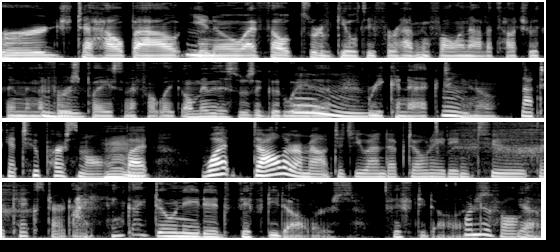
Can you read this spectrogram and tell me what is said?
urge to help out. You Hmm. know, I felt sort of guilty for having fallen out of touch with him in the first place, and I felt like, oh, maybe this was a good way Hmm. to reconnect. Hmm. You know, Not to get too personal, Hmm. but what dollar amount did you end up donating to the Kickstarter? I think I donated fifty dollars. Fifty dollars. Wonderful. Yeah,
